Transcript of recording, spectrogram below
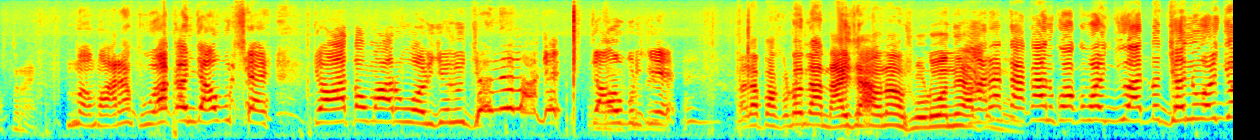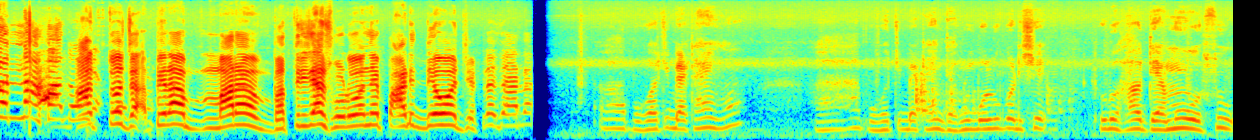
મારા નહીં મારા ભુવા કન જાવું પડશે કે આ તો મારું વળગેલું જને લાગે. જાવું પડશે. અરે પકડો ના નાઈ જાવ ના છોડો ને મારા કાકાને કોક વળગ્યું આ તો જન વળગ્યો ના હતો. આ તો પેલા મારા ભત્રીજા છોડો ને પાડી જ દેવો જેટલા જાય આ ભુવાજી બેઠા હે હો. હા ભુવાજી બેઠા હે ધેમું બોલવું પડશે. થોડું હા ધેમું ઓછું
